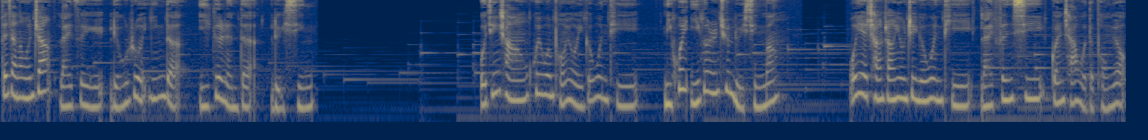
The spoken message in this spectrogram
分享的文章来自于刘若英的《一个人的旅行》。我经常会问朋友一个问题：你会一个人去旅行吗？我也常常用这个问题来分析、观察我的朋友。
